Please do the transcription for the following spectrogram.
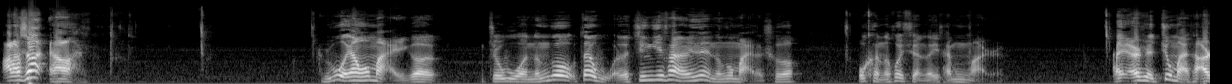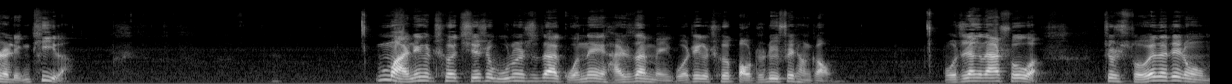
阿拉善啊？如果让我买一个，就我能够在我的经济范围内能够买的车，我可能会选择一台牧马人。哎，而且就买它 2.0T 的。牧马人那个车，其实无论是在国内还是在美国，这个车保值率非常高。我之前跟大家说过，就是所谓的这种，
